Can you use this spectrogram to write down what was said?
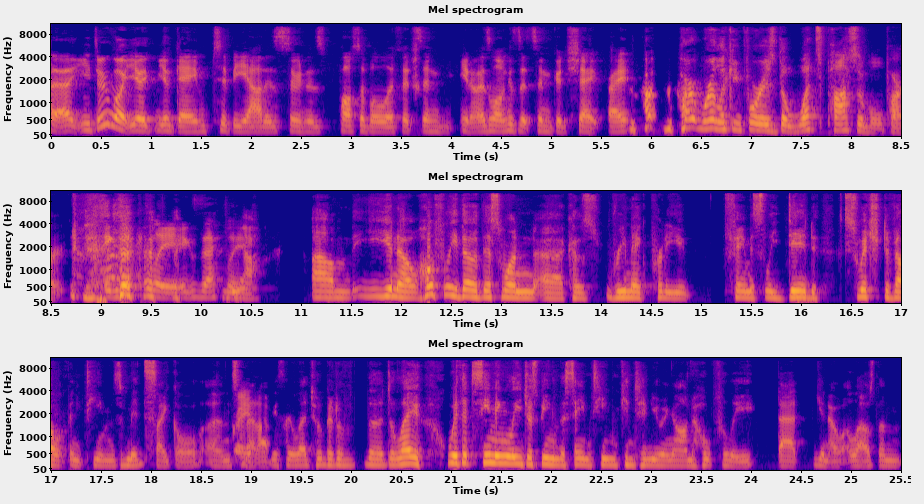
uh, you do want your, your game to be out as soon as possible if it's in, you know, as long as it's in good shape, right? The part, the part we're looking for is the what's possible part. exactly, exactly. Yeah. Um, you know, hopefully though this one, because remake pretty famously did switch development teams mid-cycle, and so Right. that obviously led to a bit of the delay. With it seemingly just being the same team continuing on, hopefully that you know allows them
